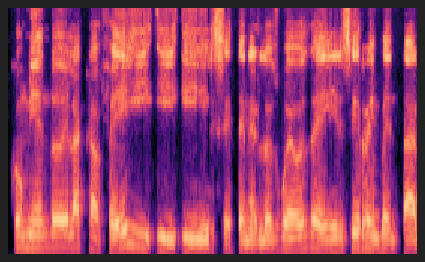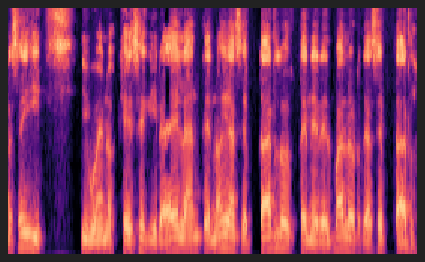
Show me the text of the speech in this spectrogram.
comiendo de la café y, y irse, tener los huevos de irse y reinventarse y, y bueno, que seguir adelante, ¿no? Y aceptarlo, tener el valor de aceptarlo.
